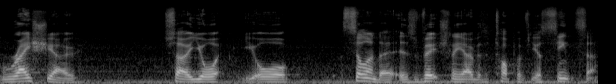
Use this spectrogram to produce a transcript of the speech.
ratio. So your, your cylinder is virtually over the top of your sensor.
